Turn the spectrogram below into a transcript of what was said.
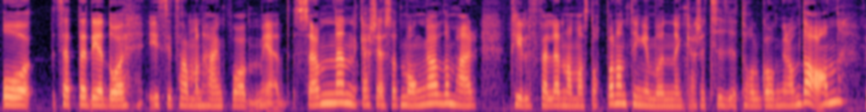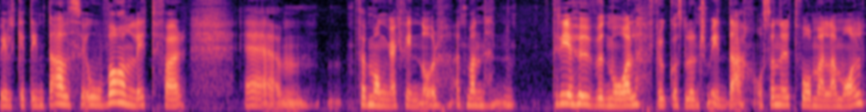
Och sätta det då i sitt sammanhang på med sömnen. Det kanske är så att många av de här tillfällen om man stoppar någonting i munnen kanske 10-12 gånger om dagen. Vilket inte alls är ovanligt för, eh, för många kvinnor. Att man tre huvudmål, frukost, lunch, middag och sen är det två mellanmål.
